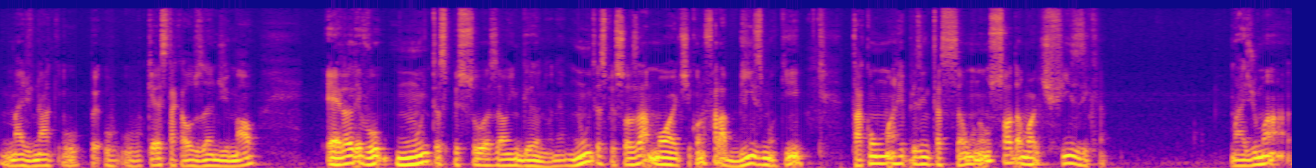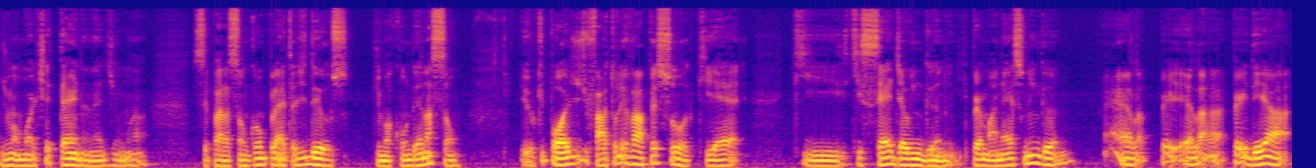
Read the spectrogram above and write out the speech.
imaginar o, o, o que ela está causando de mal, ela levou muitas pessoas ao engano, né? muitas pessoas à morte. E quando fala abismo aqui, está como uma representação não só da morte física, mas de uma, de uma morte eterna, né? de uma separação completa de Deus, de uma condenação. E o que pode de fato levar a pessoa que é que, que cede ao engano, que permanece no engano, é ela, ela perder a,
